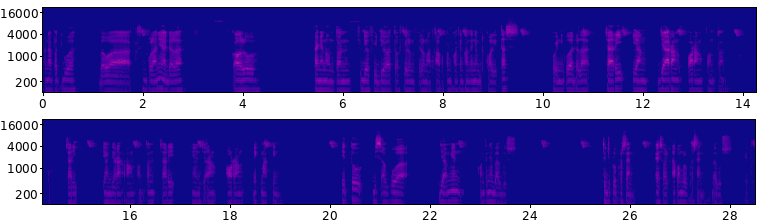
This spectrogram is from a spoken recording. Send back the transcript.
pendapat gue bahwa kesimpulannya adalah kalau lo pengen nonton video-video atau film-film atau apa pun konten-konten yang berkualitas poin gue adalah cari yang jarang orang tonton. Cari yang jarang orang tonton cari yang jarang orang nikmatin. Itu bisa gue jamin kontennya bagus 70% eh sorry 80% bagus gitu.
